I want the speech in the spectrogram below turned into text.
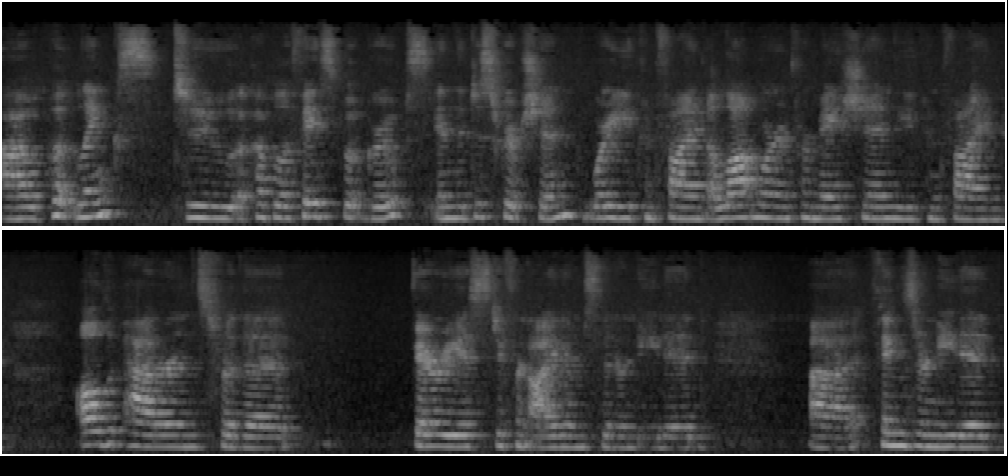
I'll put links to a couple of Facebook groups in the description where you can find a lot more information. You can find all the patterns for the various different items that are needed. Uh, things are needed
